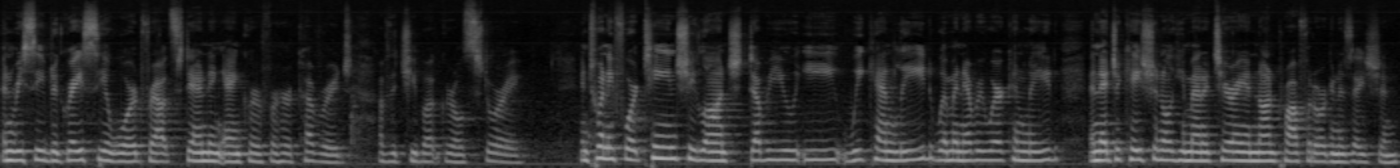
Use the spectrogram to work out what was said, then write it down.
and received a Gracie Award for Outstanding Anchor for her coverage of the Chibok girls' story. In 2014, she launched WE We Can Lead, Women Everywhere Can Lead, an educational humanitarian nonprofit organization.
